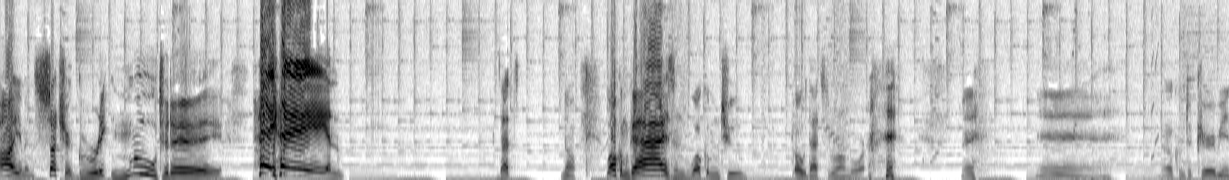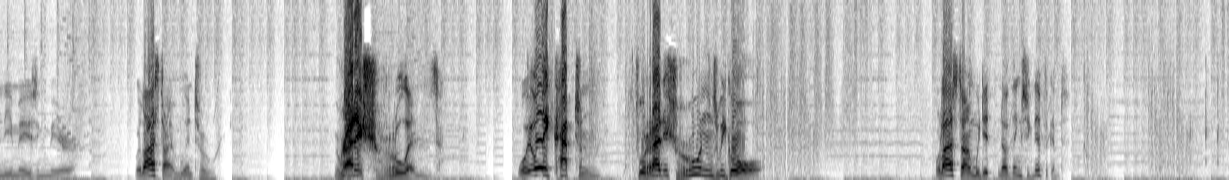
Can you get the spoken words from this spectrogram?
I am in such a great mood today! Hey, hey! And... That's... No. Welcome, guys, and welcome to... Oh, that's the wrong door. eh, eh. Welcome to Kirby and the Amazing Mirror. Well, last time we went to... Radish Ruins! Oi, oi, Captain! To Radish Ruins we go! Well, last time we did nothing significant.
